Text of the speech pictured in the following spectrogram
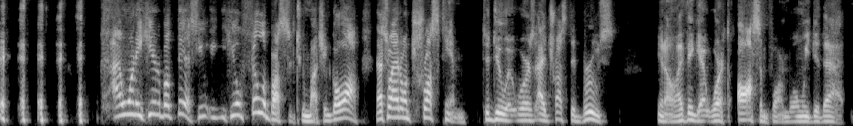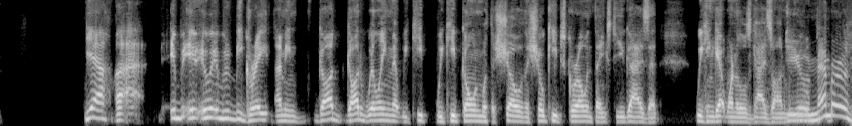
I want to hear about this. He he'll filibuster too much and go off. That's why I don't trust him to do it. Whereas I trusted Bruce. You know, I think it worked awesome for him when we did that. Yeah, uh, it, it, it would be great. I mean, God, God willing that we keep we keep going with the show. The show keeps growing thanks to you guys. That we can get one of those guys on. Do you remember?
